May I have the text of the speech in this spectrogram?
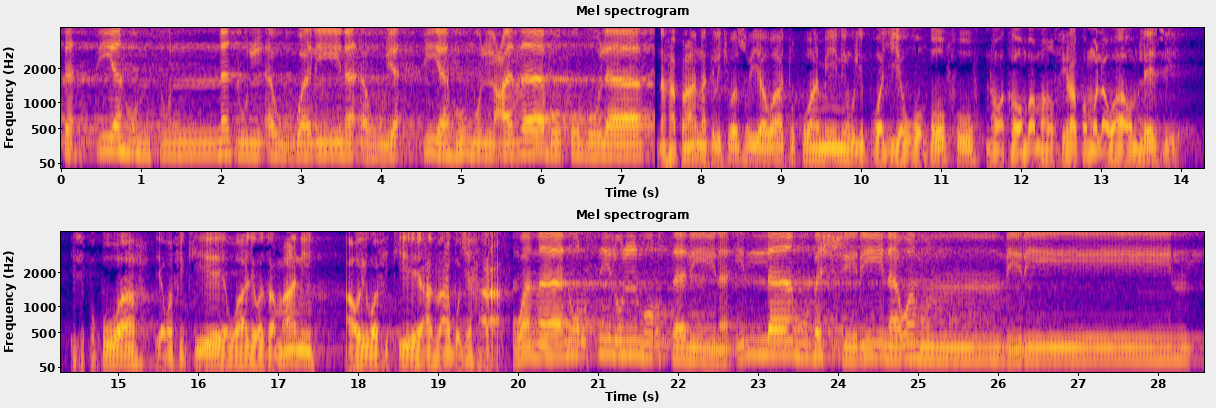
تأتيهم سنة الأولين أو يأتيهم العذاب قبلا. نحبانا كليش وزويا واتو قواميني ولبواجيا وونغوفو نوكاومبا مغفرة قمولاوا وملزي isipokuwa yawafikie ya wale wa zamani au iwafikie adhabu jahara وما نرسل المرسلين إلا مبشرين ومنذرين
